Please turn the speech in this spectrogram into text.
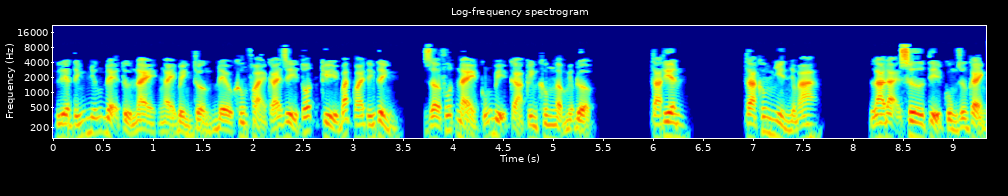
liền tính những đệ tử này ngày bình thường đều không phải cái gì tốt kỳ bắt quái tính tình, giờ phút này cũng bị cả kinh không ngậm miệng được. Ta tiên, ta không nhìn nhầm a. Là đại sư tỷ cùng dương cảnh.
